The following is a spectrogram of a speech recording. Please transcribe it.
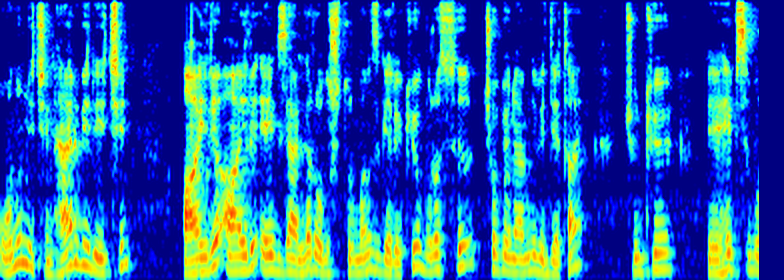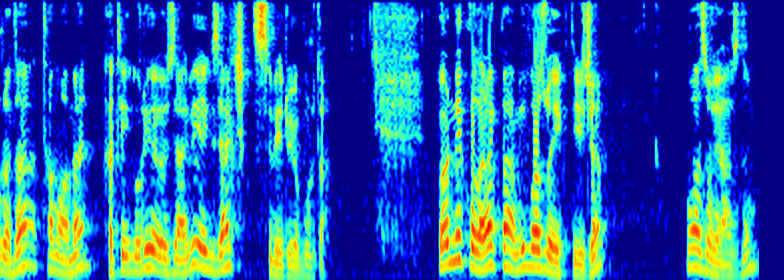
onun için her biri için ayrı ayrı Excel'ler oluşturmanız gerekiyor. Burası çok önemli bir detay. Çünkü e, hepsi burada tamamen kategoriye özel bir Excel çıktısı veriyor burada. Örnek olarak ben bir vazo ekleyeceğim. Vazo yazdım.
